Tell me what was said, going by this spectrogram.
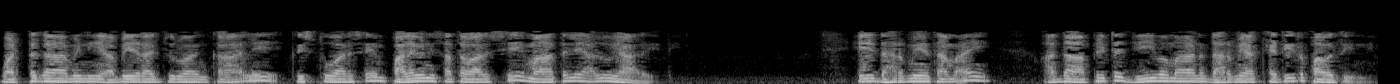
වට්ටගාමිනී අබේ රජුරුවන් කාලේ ක්‍රිස්තු වර්ෂයෙන් පළවෙනි සත වර්ෂයේ මාතලේ අලු විහාරයේදී. ඒ ධර්මය තමයි අද අපිට ජීවමාන ධර්මයක් හැටියට පවතින්නේ.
